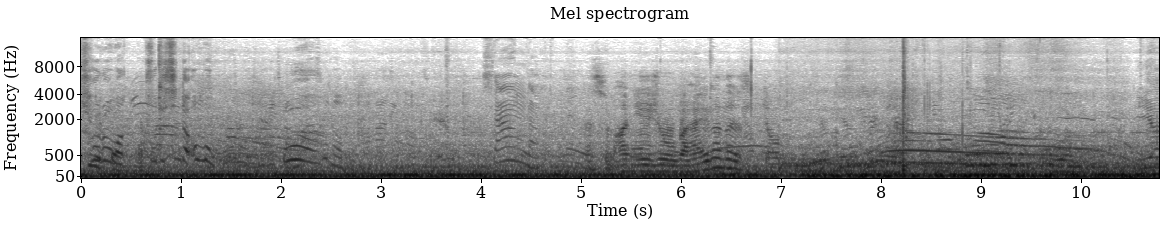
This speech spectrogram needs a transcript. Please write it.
서로 막 부딪힌다 unusual behaviour. There's dog. 이야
